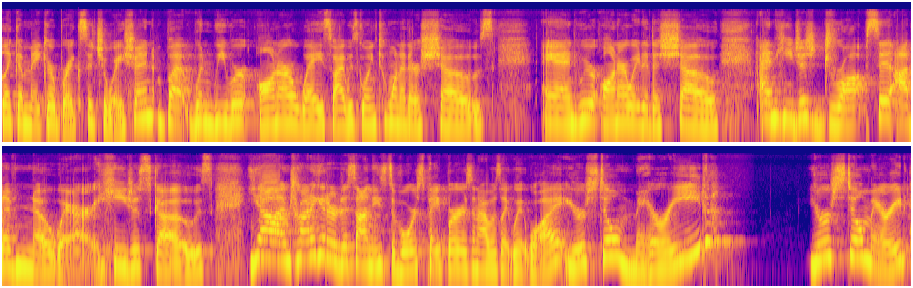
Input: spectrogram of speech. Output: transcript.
like a make or break situation. But when we were on our way, so I was going to one of their shows and we were on our way to the show and he just drops it out of nowhere. He just goes, Yeah, I'm trying to get her to sign these divorce papers. And I was like, Wait, what? You're still married? You're still married.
